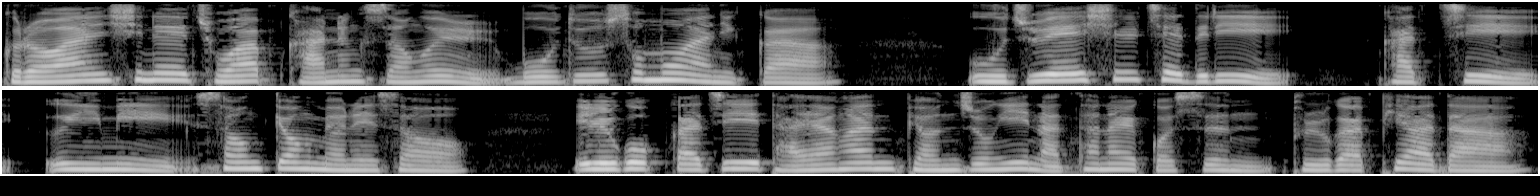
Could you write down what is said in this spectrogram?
그러한 신의 조합 가능성을 모두 소모하니까 우주의 실체들이 가치, 의미, 성격 면에서 일곱 가지 다양한 변종이 나타날 것은 불가피하다.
